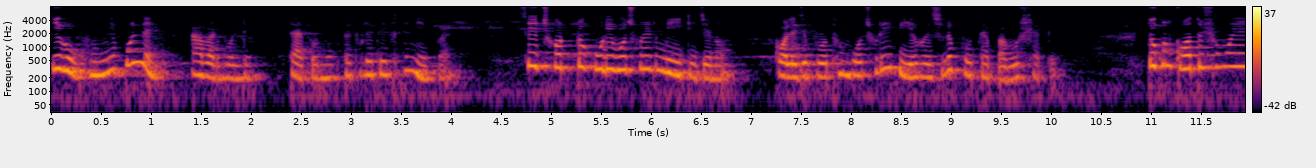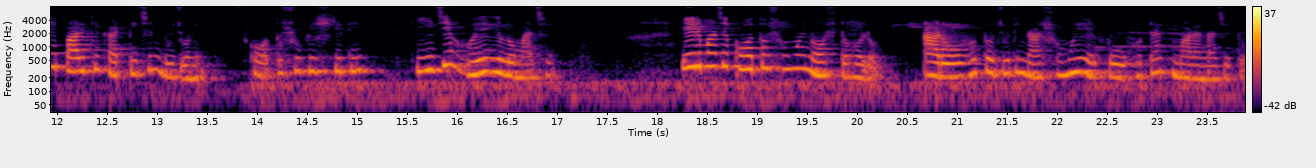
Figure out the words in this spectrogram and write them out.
কি গো, ঘুমিয়ে পড়লেন আবার বললেন। তারপর মুখটা তুলে দেখলেন একবার। সেই ছোট্ট কুড়ি বছরের মেয়েটি যেন। কলেজে প্রথম বছরেই বিয়ে হয়েছিল প্রতাপবাবুর সাথে। তখন কত সময় এই পার্কে কাটিয়েছেন দুজনে। কত সুখের স্মৃতি। কী যে হয়ে গেল মাঝে। এর মাঝে কত সময় নষ্ট হলো। আরও হতো যদি না সময়ের বউ হঠাৎ মারা না যেত।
